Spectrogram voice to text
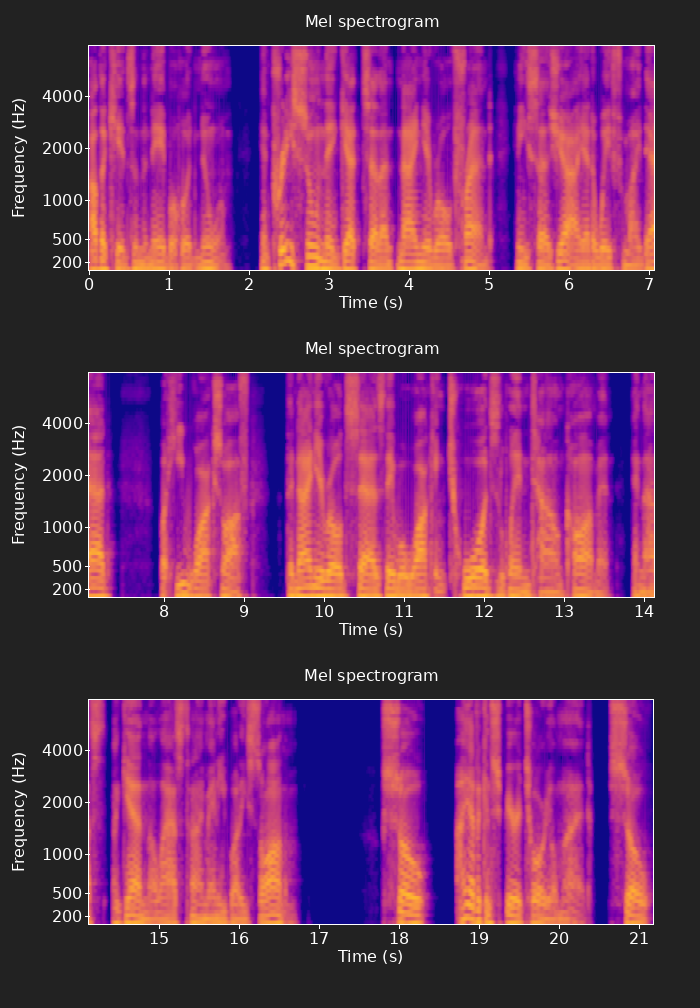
other kids in the neighborhood knew him. And pretty soon they get to the nine year old friend, and he says, Yeah, I had to wait for my dad. But he walks off. The nine year old says they were walking towards Lyntown Common. And that's, again, the last time anybody saw them. So I have a conspiratorial mind. So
